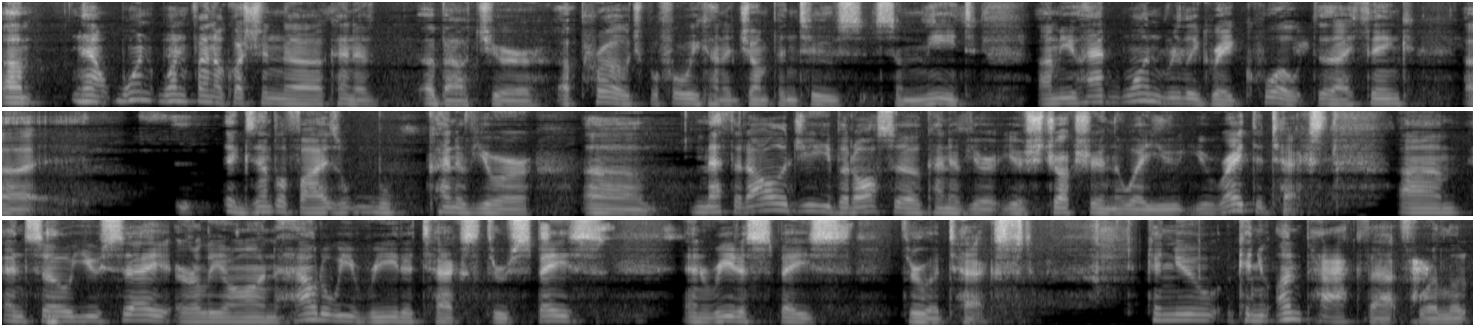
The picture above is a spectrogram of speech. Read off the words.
Um, now, one one final question, uh, kind of about your approach before we kind of jump into s- some meat. Um, you had one really great quote that I think uh, exemplifies kind of your uh, methodology, but also kind of your, your structure in the way you, you write the text. Um, and so you say early on, how do we read a text through space and read a space through a text? Can you can you unpack that for a little,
